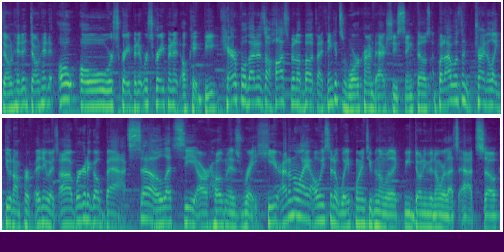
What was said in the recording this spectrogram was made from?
don't hit it. Don't hit it. Oh, oh, we're scraping it. We're scraping it. Okay, be careful. That is a hospital boat. I think it's a war crime to actually sink those, but I wasn't trying to like do it on purpose. Anyways, uh, we're gonna go back. So let's see. Our home is right here. I don't know why I always set a waypoint, even though we like we don't even know where that's at. So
